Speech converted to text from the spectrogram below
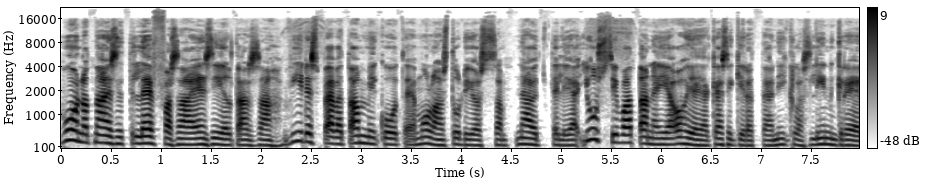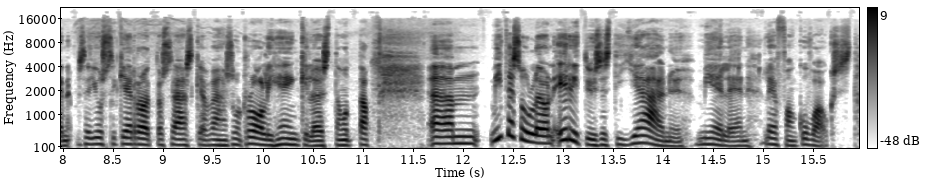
Huonot naiset leffa saa ensi iltansa 5. päivä tammikuuta ja mulla on studiossa näyttelijä Jussi Vatanen ja ohjaaja käsikirjoittaja Niklas Lindgren. Se Jussi kerroit tuossa äsken vähän sun roolihenkilöistä, mutta äm, mitä sulle on erityisesti jäänyt mieleen leffan kuvauksista?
